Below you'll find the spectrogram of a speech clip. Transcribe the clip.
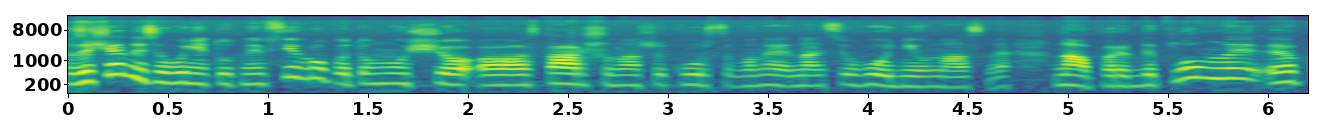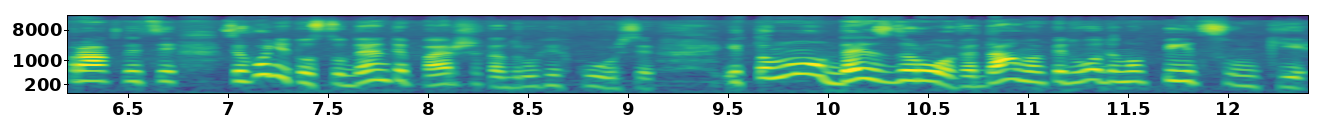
Звичайно, сьогодні тут не всі групи, тому що е, старші наші курси вони на сьогодні у нас на, на переддипломній е, практиці. Сьогодні тут студенти перших та других курсів. І тому День здоров'я, да, ми підводимо підсумки.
